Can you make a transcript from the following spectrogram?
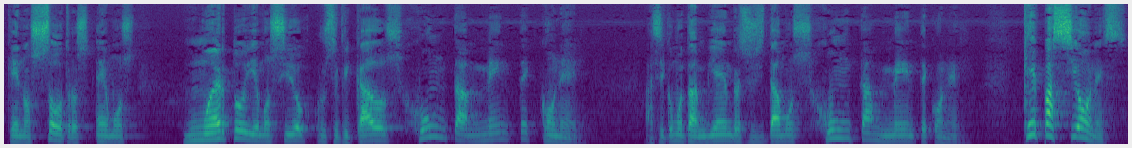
que nosotros hemos muerto y hemos sido crucificados juntamente con Él. Así como también resucitamos juntamente con Él. ¿Qué pasiones?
